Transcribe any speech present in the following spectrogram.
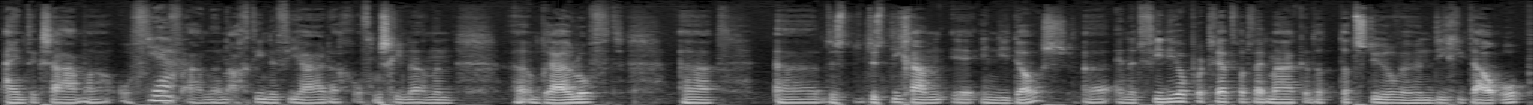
eindexamen of, ja. of, aan een achttiende verjaardag of misschien aan een, een bruiloft. Uh, dus, dus die gaan in die doos. Uh, en het videoportret wat wij maken, dat, dat sturen we hun digitaal op.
